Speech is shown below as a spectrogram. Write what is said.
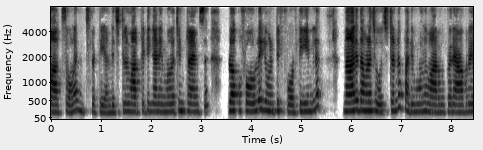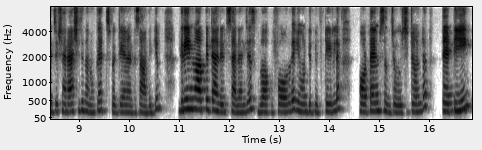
മാർക്സോളം എക്സ്പെക്ട് ചെയ്യാം. Digital marketing and emerging times block ഫോറിൽ യൂണിറ്റ് ഫോർട്ടീനിൽ നാല് തവണ ചോദിച്ചിട്ടുണ്ട്. പതിമൂന്ന് മാർക്ക് ഒരു ആവറേജ് ശരാശരി നമുക്ക് എക്സ്പെക്ട് ചെയ്യാനായിട്ട് സാധിക്കും. Green market and its challenges block ഫോറിൽ യൂണിറ്റ് ഫിഫ്റ്റീനിൽ ഫോർ ടൈംസ് ചോദിച്ചിട്ടുണ്ട്. തേർട്ടീൻ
